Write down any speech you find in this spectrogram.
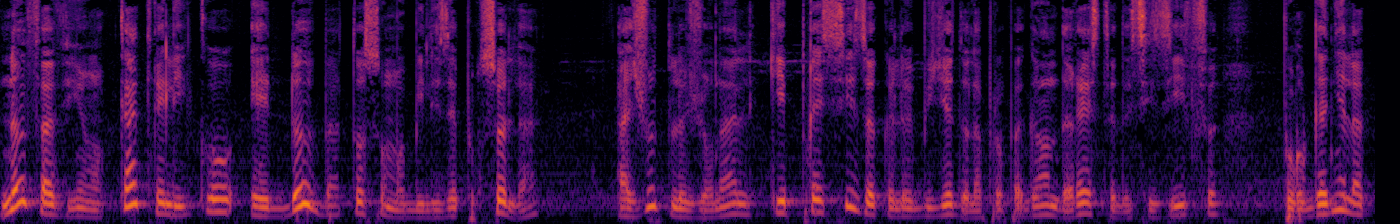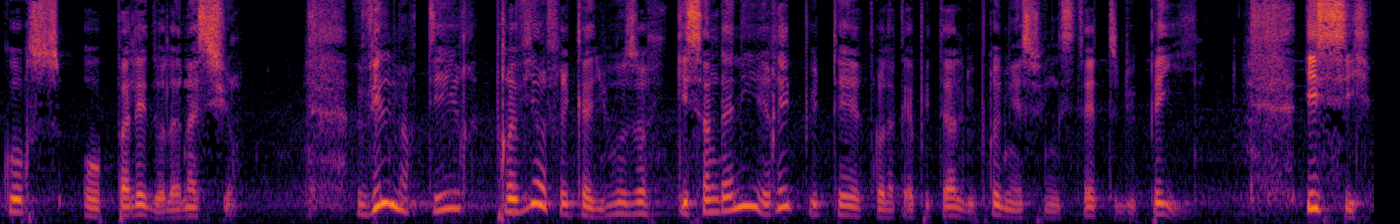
Neuf avions, quatre hélicos et deux bateaux sont mobilisés pour cela, ajoute le journal qui précise que le budget de la propagande reste décisif pour gagner la course au palais de la nation. Ville martyr prévient Africa News Kisangani est réputée être la capitale du premier swing state du pays. Ici,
